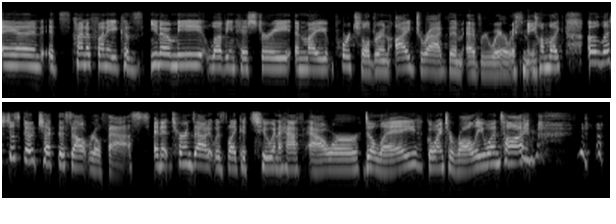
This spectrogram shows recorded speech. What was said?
And it's kind of funny because, you know, me loving history and my poor children, I drag them everywhere with me. I'm like, oh, let's just go check this out real fast. And it turns out it was like a two and a half hour delay going to Raleigh one time.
